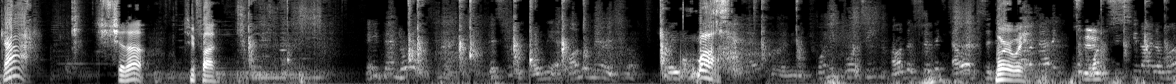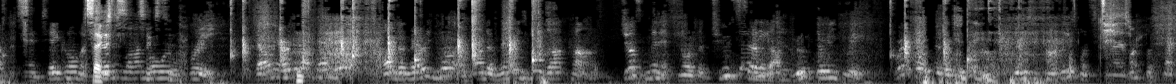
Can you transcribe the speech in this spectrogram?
God. Shut up. Two five. Hey Pandora, this week only at Honda Marysville. Wait Wow. for a new 2014 Honda Civic LX6 Where are we? automatic for minutes north of 270 off Route 33. We're close to the Route 36 Northeast, 169 a month with tax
